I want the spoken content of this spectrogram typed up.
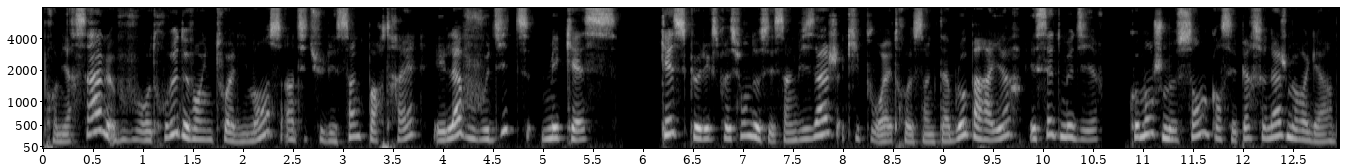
Première salle, vous vous retrouvez devant une toile immense intitulée 5 portraits, et là vous vous dites mais qu'est-ce? Qu'est-ce que l'expression de ces cinq visages, qui pourraient être cinq tableaux par ailleurs, essaie de me dire? Comment je me sens quand ces personnages me regardent?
